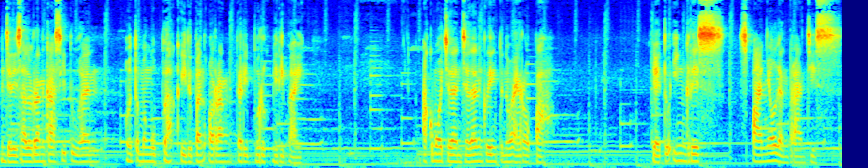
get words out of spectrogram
Menjadi saluran kasih Tuhan untuk mengubah kehidupan orang dari buruk menjadi baik. Aku mau jalan-jalan keliling benua Eropa, yaitu Inggris, Spanyol, dan Perancis,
